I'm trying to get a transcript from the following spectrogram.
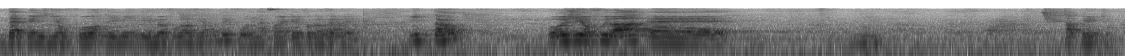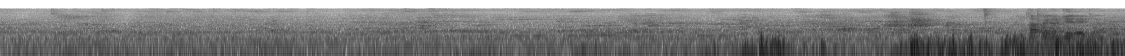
depende de um forno e, e, meu fogãozinho não tem forno, né? Só aquele fogãozinho mesmo. Então, hoje eu fui lá, é, hum, tá. Não tá pegando direito, né?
